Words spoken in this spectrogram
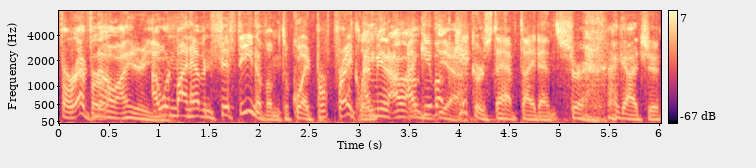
forever. No, I hear you. I wouldn't mind having 15 of them. To quite frankly, I mean, I- I'd I'll- give up yeah. kickers to have tight ends. Sure, I got you.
